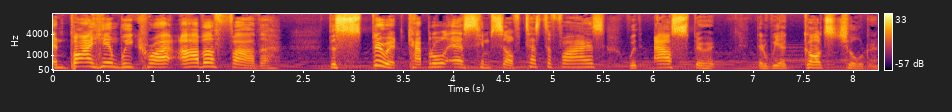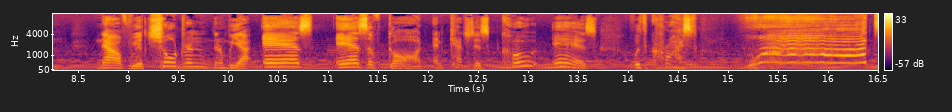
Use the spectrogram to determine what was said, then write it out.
and by him we cry, Abba, Father. The Spirit, capital S Himself, testifies with our spirit that we are God's children. Now, if we are children, then we are heirs, heirs of God, and catch this co heirs with Christ. What?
